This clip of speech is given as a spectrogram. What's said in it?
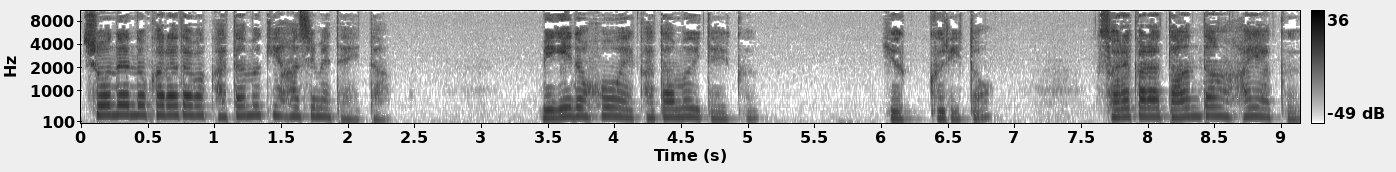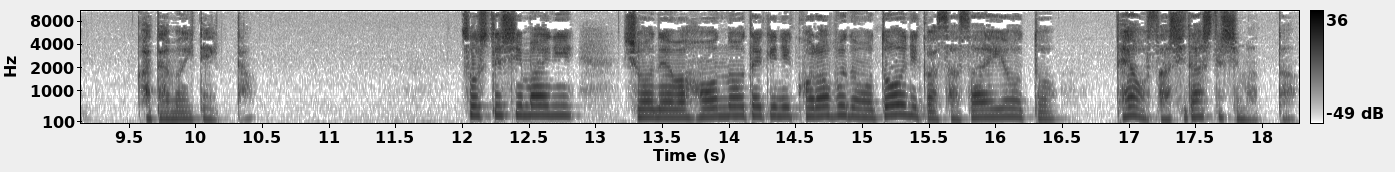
少年の体は傾き始めていた。右の方へ傾いていく。ゆっくりと、それからだんだん早く傾いていった。そしてしまいに少年は本能的に転ぶのをどうにか支えようと手を差し出してしまった。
